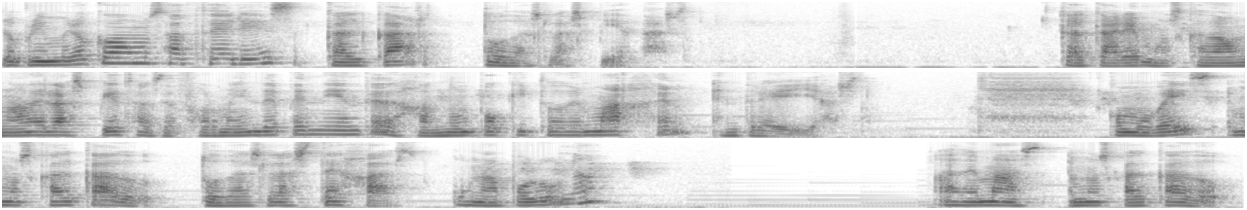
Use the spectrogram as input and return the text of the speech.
Lo primero que vamos a hacer es calcar todas las piezas. Calcaremos cada una de las piezas de forma independiente dejando un poquito de margen entre ellas. Como veis hemos calcado todas las tejas una por una. Además hemos calcado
